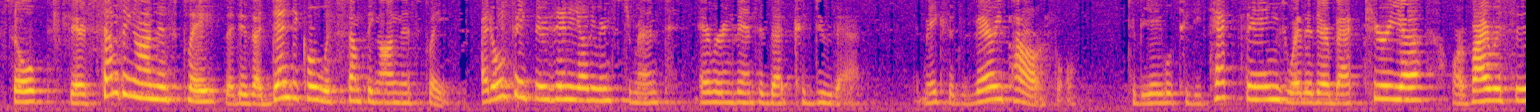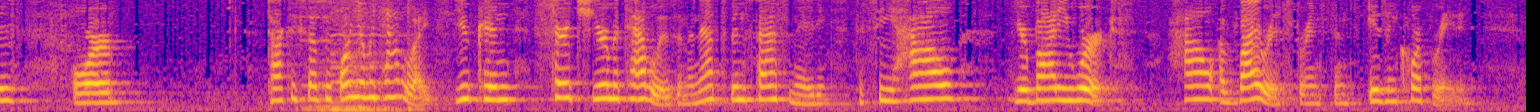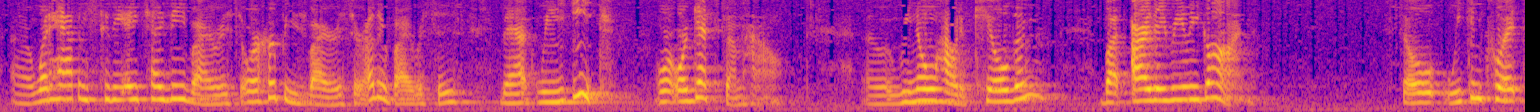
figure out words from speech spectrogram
So there's something on this plate that is identical with something on this plate. I don't think there's any other instrument ever invented that could do that. It makes it very powerful to be able to detect things, whether they're bacteria or viruses or toxic substances or your metabolites. You can search your metabolism, and that's been fascinating to see how your body works, how a virus, for instance, is incorporated. Uh, what happens to the HIV virus or herpes virus or other viruses that we eat or, or get somehow. Uh, we know how to kill them. But are they really gone? So we can put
